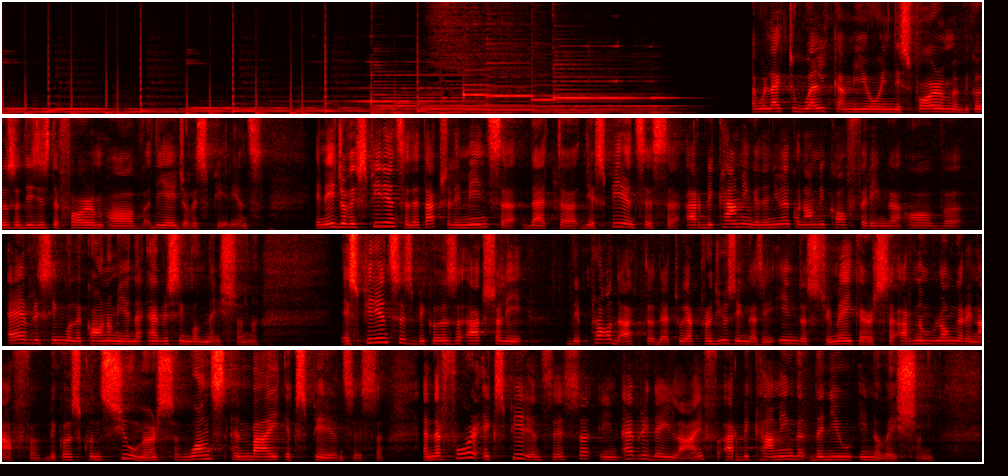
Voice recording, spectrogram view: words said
I would like to welcome you in this forum because this is the forum of the age of experience. An age of experience that actually means uh, that uh, the experiences are becoming the new economic offering of uh, every single economy and every single nation. Experiences because actually the product that we are producing as industry makers are no longer enough because consumers want and buy experiences. And therefore, experiences in everyday life are becoming the new innovation.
